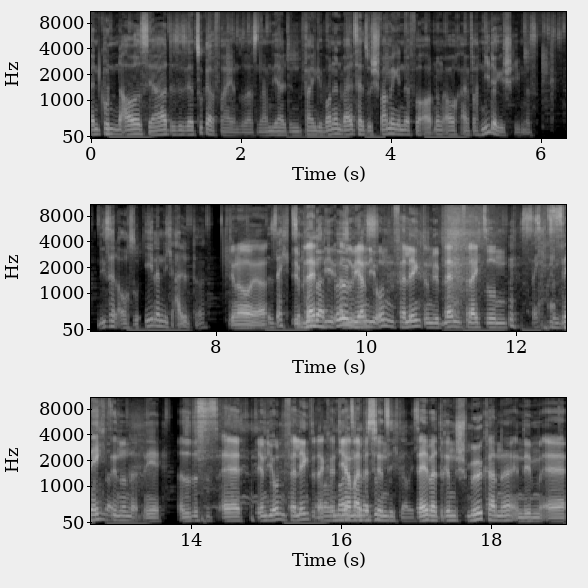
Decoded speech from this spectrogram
Endkunden aus, ja, das ist ja zuckerfrei und sowas. Und haben die halt den Fall gewonnen, weil es halt so schwammig in der Verordnung auch einfach niedergeschrieben ist. Und die ist halt auch so elendig alt, ne? Genau, ja. 1600 Wir blenden die, also wir haben die unten verlinkt und wir blenden vielleicht so ein 1600. Nee, also das ist, äh, wir haben die unten verlinkt und da Aber könnt ihr ja mal ein bisschen 1970, glaub ich. selber drin schmökern, ne, in dem, äh,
